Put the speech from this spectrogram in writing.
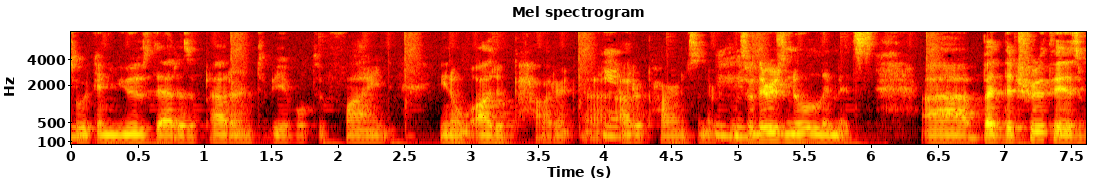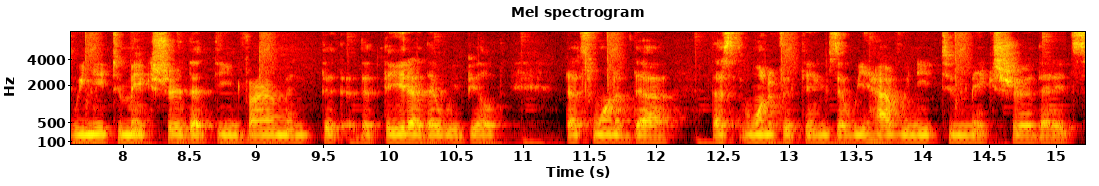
So we can use that as a pattern to be able to find, you know, other pattern, uh, Yeah. other patterns and everything. So there is no limits. Uh, but the truth is, we need to make sure that the environment, the, the data that we build, that's one of the that's one of the things that we have. We need to make sure that it's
